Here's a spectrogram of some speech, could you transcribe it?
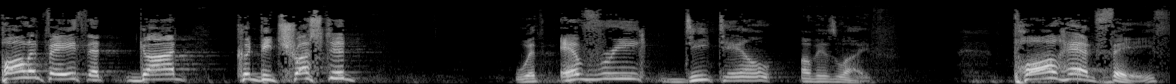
Paul had faith that God could be trusted with every detail of his life. Paul had faith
